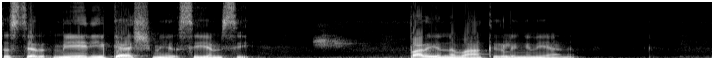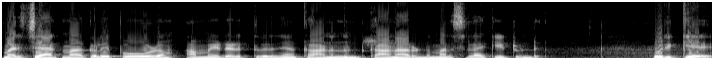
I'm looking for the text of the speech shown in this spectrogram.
sister Mary Kashmir C M C പറയുന്ന വാക്കുകൾ ഇങ്ങനെയാണ്. മരിച്ച ആത്മാക്കൾ എപ്പോഴും അമ്മയുടെ അടുത്ത് വരെ ഞാൻ കാണുന്നുണ്ട് കാണാറുണ്ട് മനസ്സിലാക്കിയിട്ടുണ്ട്. ഒരിക്കൽ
